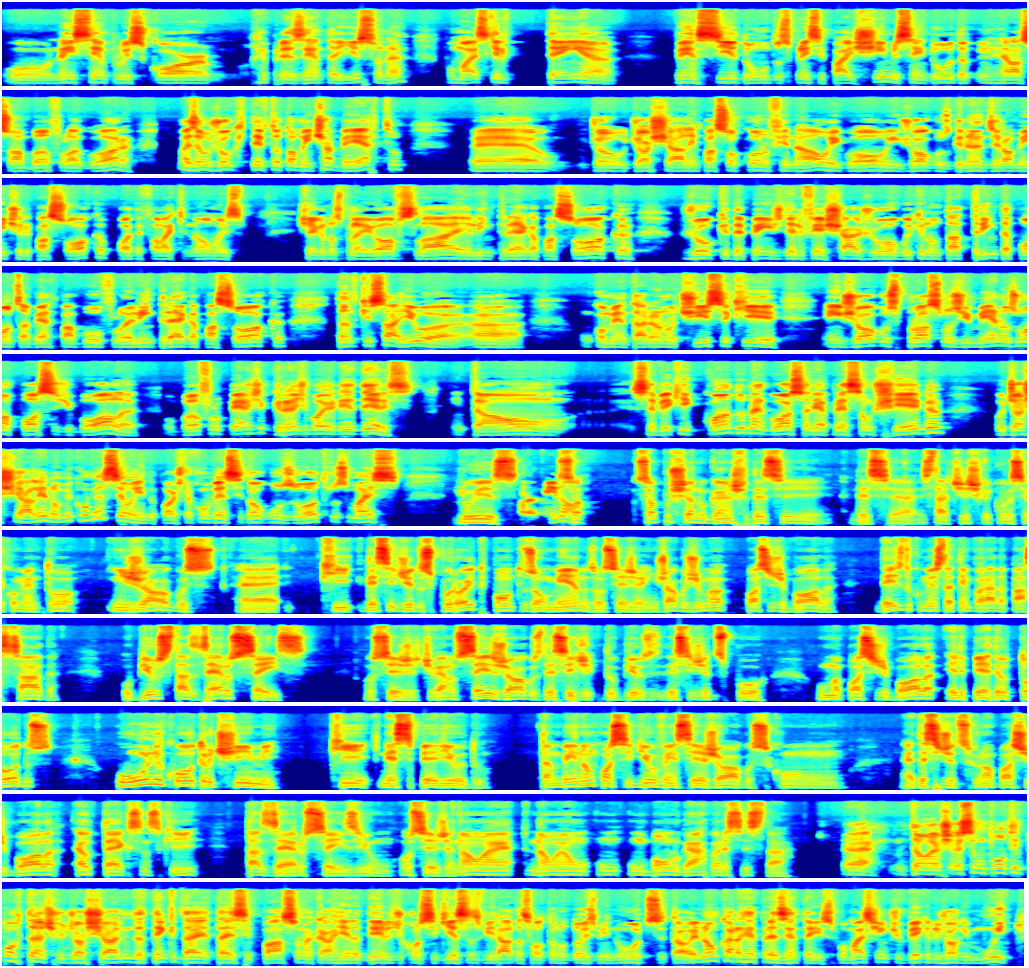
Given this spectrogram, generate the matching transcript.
O, nem sempre o score representa isso, né? Por mais que ele tenha vencido um dos principais times, sem dúvida, em relação a Buffalo agora, mas é um jogo que teve totalmente aberto. É, o Josh Allen passocou no final, igual em jogos grandes, geralmente ele paçoca, pode falar que não, mas chega nos playoffs lá, ele entrega a paçoca, jogo que depende dele fechar jogo e que não tá 30 pontos abertos para Buffalo, ele entrega a paçoca, tanto que saiu a, a, um comentário, a notícia que em jogos próximos de menos uma posse de bola, o Buffalo perde grande maioria deles. Então, você vê que quando o negócio ali, a pressão chega, o Josh Allen não me convenceu ainda. Pode ter convencido alguns outros, mas Luiz, para mim não. Só, só, puxando o gancho desse, dessa estatística que você comentou, em jogos é, que decididos por oito pontos ou menos, ou seja, em jogos de uma posse de bola, desde o começo da temporada passada, o Bills está 0-6. Ou seja, tiveram seis jogos decidi do Bills decididos por uma posse de bola, ele perdeu todos. O único outro time que, nesse período, também não conseguiu vencer jogos com é, decididos por uma posse de bola é o Texans, que está 0, 6 e 1. Ou seja, não é, não é um, um, um bom lugar para se estar. É, então esse é um ponto importante que o Josh Allen ainda tem que dar, dar, esse passo na carreira dele de conseguir essas viradas faltando dois minutos e tal. Ele não é um cara que representa isso. Por mais que a gente vê que ele jogue muito,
